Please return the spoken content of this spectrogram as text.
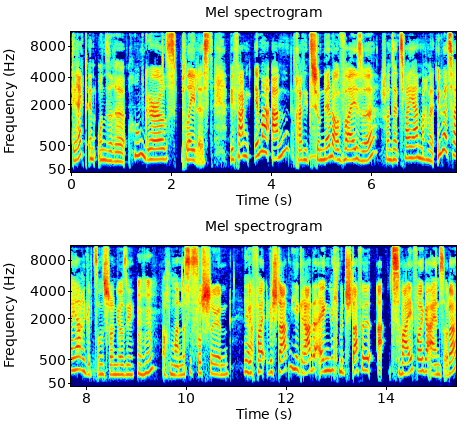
direkt in unsere Homegirls Playlist. Wir fangen immer an, traditionellerweise, schon seit zwei Jahren machen wir, über zwei Jahre gibt's uns schon, Josi. Mhm. Ach man, das ist so schön. Ja. Wir, wir starten hier gerade eigentlich mit Staffel 2, Folge 1, oder?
